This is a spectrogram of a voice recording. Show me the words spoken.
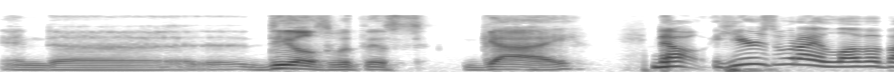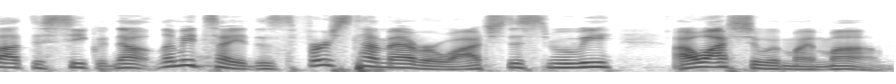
and uh, deals with this guy. Now, here's what I love about the sequence. Now, let me tell you, this is the first time I ever watched this movie. I watched it with my mom.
